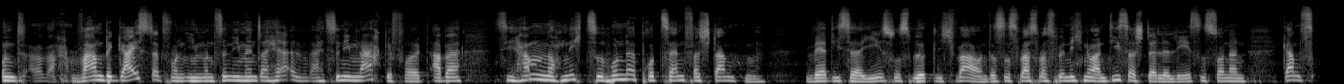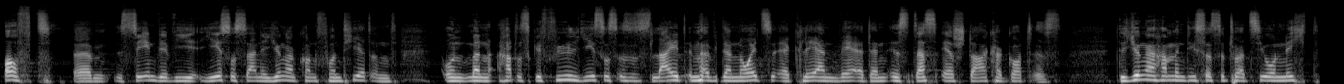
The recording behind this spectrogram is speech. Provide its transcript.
und waren begeistert von ihm und sind ihm hinterher, sind ihm nachgefolgt. Aber sie haben noch nicht zu 100 Prozent verstanden, wer dieser Jesus wirklich war. Und das ist was, was wir nicht nur an dieser Stelle lesen, sondern ganz oft ähm, sehen wir, wie Jesus seine Jünger konfrontiert und und man hat das Gefühl, Jesus ist es leid, immer wieder neu zu erklären, wer er denn ist, dass er starker Gott ist. Die Jünger haben in dieser Situation nicht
